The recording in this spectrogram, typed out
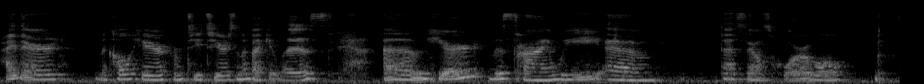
Hi there, Nicole here from Two Tears and a Bucket List. Um, here this time we um, that sounds horrible.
